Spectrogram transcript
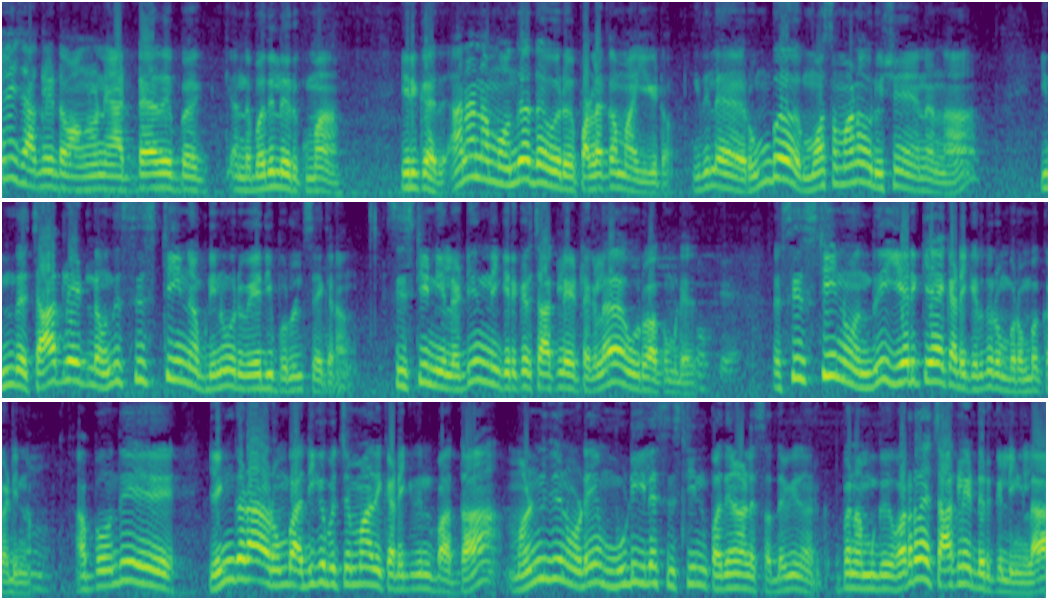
ஏன் சாக்லேட்டை வாங்கணும்னு யார்கிட்டயாவது இப்போ அந்த பதில் இருக்குமா? இருக்காது. ஆனா நம்ம வந்து அதை ஒரு பழக்கமாக்கிக்கிட்டோம். இதுல ரொம்ப மோசமான ஒரு விஷயம் என்னன்னா இந்த சாக்லேட்ல வந்து சிஸ்டீன் அப்படின்னு ஒரு வேதிப்பொருள் சேர்க்குறாங்க. சிஸ்டீன் இல்லாட்டி இன்னைக்கு இருக்கிற சாக்லேட்டுகளை உருவாக்க முடியாது. சிஸ்டீன் வந்து இயற்கையாக கிடைக்கிறது ரொம்ப ரொம்ப கடினம். அப்போ வந்து எங்கடா ரொம்ப அதிகபட்சமாக அது கிடைக்குதுன்னு பார்த்தா மனிதனுடைய முடியில சிஸ்டீன் பதினாலு சதவீதம் இருக்கு. இப்போ நமக்கு வர்ற சாக்லேட் இருக்கு இல்லைங்களா?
